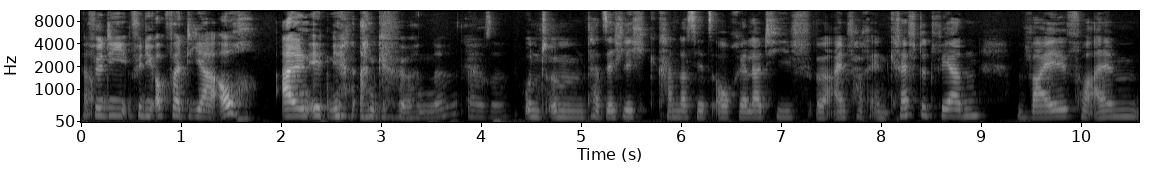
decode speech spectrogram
Ja. für die für die Opfer, die ja auch allen Ethnien angehören, ne? Also Und ähm, tatsächlich kann das jetzt auch relativ äh, einfach entkräftet werden, weil vor allem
